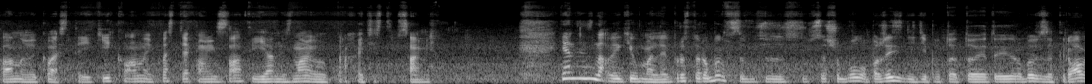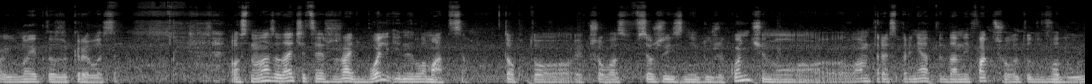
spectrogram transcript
кланові квести. Які кланові квести, як вам їх звати, я не знаю, трахайтесь самі. Я не знав, які в мене. Я просто робив все, все, що було по житті, типу, то, то, то і робив, закривав, і воно як-то закрилося. Основна задача це жрати боль і не ламатися. Тобто, якщо у вас все в житті дуже кончено, вам треба сприйняти даний факт, що ви тут в воду.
